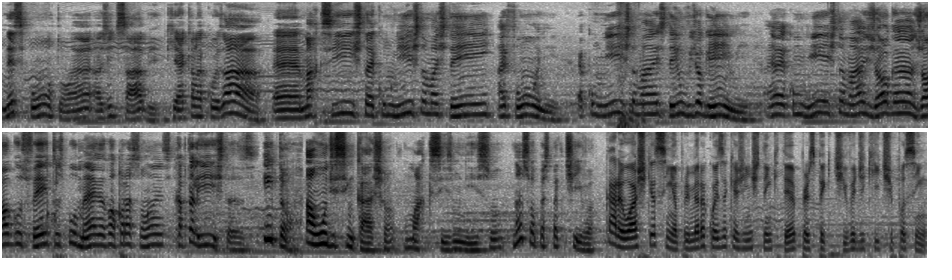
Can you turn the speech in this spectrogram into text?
nesse ponto, né, a gente sabe que é aquela coisa, ah, é marxista, é comunista, mas tem iPhone é comunista, mas tem um videogame. É comunista, mas joga jogos feitos por mega corporações capitalistas. Então, aonde se encaixa o marxismo nisso, na sua perspectiva? Cara, eu acho que assim, a primeira coisa que a gente tem que ter é a perspectiva de que, tipo assim,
